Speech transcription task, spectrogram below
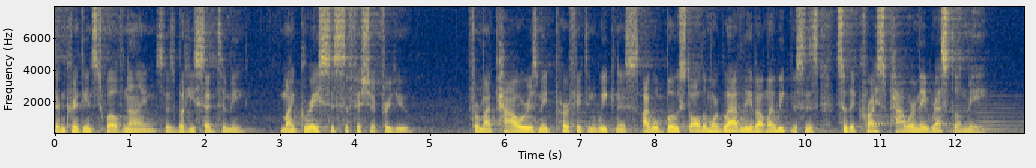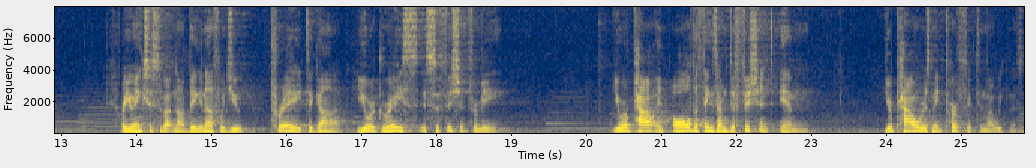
2 Corinthians 12 9 says, But he said to me, My grace is sufficient for you, for my power is made perfect in weakness. I will boast all the more gladly about my weaknesses, so that Christ's power may rest on me. Are you anxious about not being enough? Would you pray to God, Your grace is sufficient for me? Your power and all the things I'm deficient in, your power is made perfect in my weakness.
